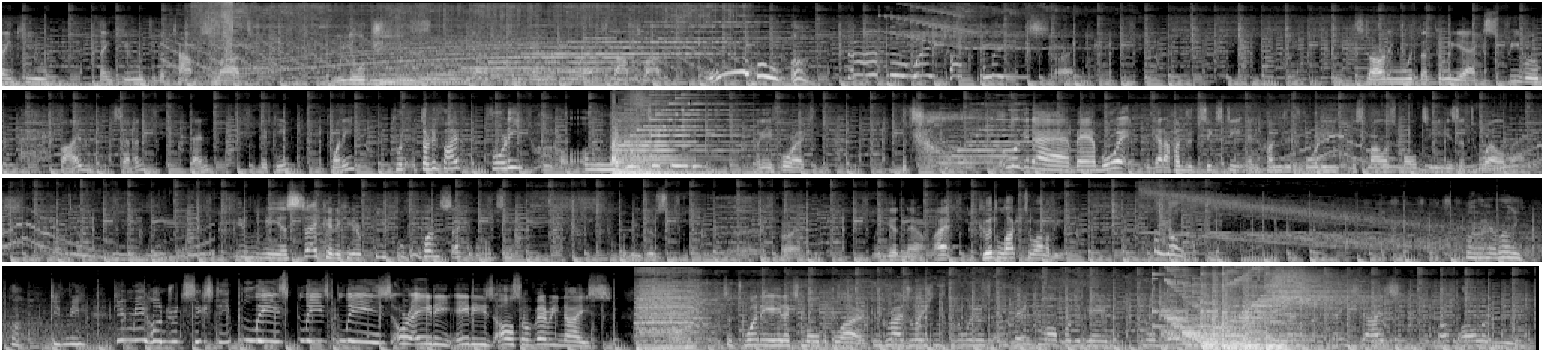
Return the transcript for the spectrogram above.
Thank you. Thank you to the top slot. Real G's. We got a Pachinko with a 4X top slot. Ooh! no! Wake up, please! Alright. Starting with the 3X. Beep 5, 7, 10, 15, 20, 20 35, 40. Oh, 40. Okay, 4X. Look at that, bad boy. We got 160 and 140. The smallest multi is a 12X. Give me a second here, people. One second, one second. Let me just. Uh, all right, We're good now. All right, good luck to all of you. Let's go. All right, I'm running. Oh, give me, give me 160, please, please, please, or 80. 80 is also very nice. It's a 28x multiplier. Congratulations to the winners, and thank you all for the game. Thanks, guys. I love all of you.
